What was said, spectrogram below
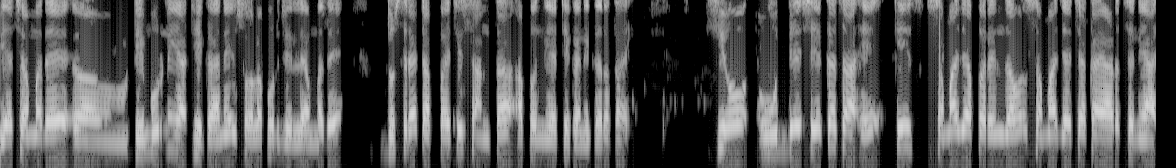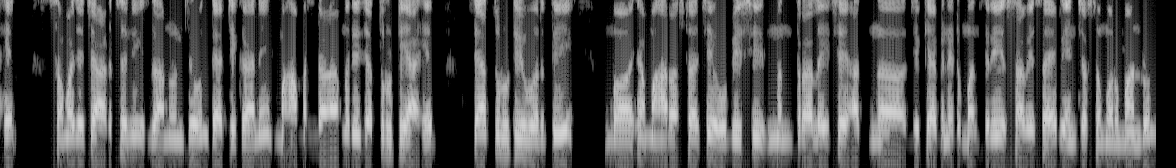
याच्यामध्ये अं, या ठिकाणी सोलापूर जिल्ह्यामध्ये दुसऱ्या टप्प्याची सांगता आपण या ठिकाणी करत आहे. ह्यो उद्देश एकच आहे की समाजापर्यंत जाऊन समाजाच्या काय अडचणी आहेत समाजाच्या अडचणी जाणून घेऊन त्या ठिकाणी महामंडळामध्ये ज्या त्रुटी आहेत त्या त्रुटीवरती ह्या महाराष्ट्राचे ओबीसी मंत्रालयाचे जे कॅबिनेट मंत्री सावे साहेब यांच्या समोर मांडून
